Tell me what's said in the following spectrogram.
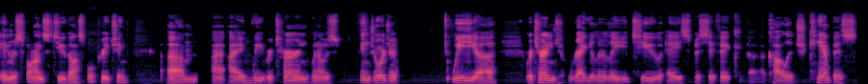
in response to gospel preaching. Um, I, I Mm. we returned when I was in Georgia. We uh, returned regularly to a specific uh, college campus,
